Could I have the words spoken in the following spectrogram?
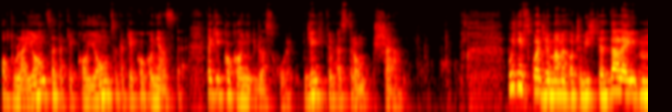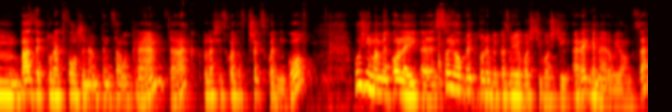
otulające, takie kojące, takie kokoniaste. Taki kokonik dla skóry. Dzięki tym estrom shea. Później w składzie mamy oczywiście dalej mm, bazę, która tworzy nam ten cały krem, tak? która się składa z trzech składników. Później mamy olej e, sojowy, który wykazuje właściwości regenerujące.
